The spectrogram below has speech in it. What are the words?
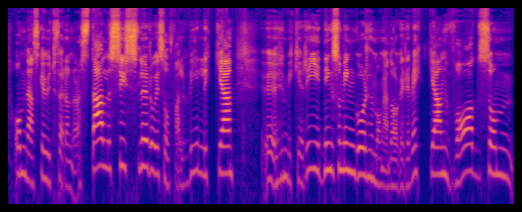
om den ska utföra några stallsysslor och i så fall vilka, eh, hur mycket ridning som ingår, hur många dagar i veckan, vad som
